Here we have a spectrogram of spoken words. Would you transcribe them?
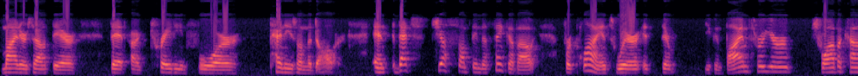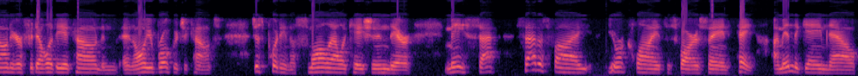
miners out there that are trading for pennies on the dollar. And that's just something to think about for clients where it, they're, you can buy them through your Schwab account or your Fidelity account and, and all your brokerage accounts. Just putting a small allocation in there may sat, satisfy your clients as far as saying, hey, I'm in the game now,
